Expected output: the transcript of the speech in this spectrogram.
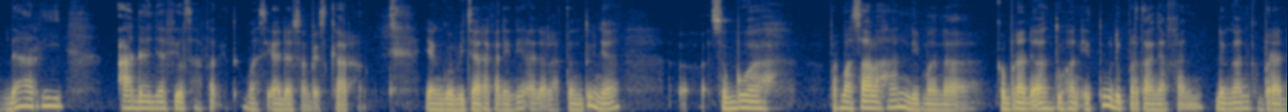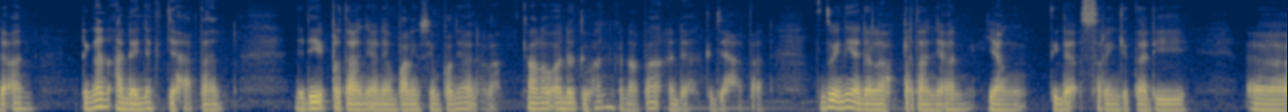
dari adanya filsafat itu masih ada sampai sekarang. Yang gue bicarakan ini adalah tentunya eh, sebuah permasalahan di mana keberadaan Tuhan itu dipertanyakan dengan keberadaan dengan adanya kejahatan. Jadi pertanyaan yang paling simpelnya adalah kalau ada Tuhan kenapa ada kejahatan? Tentu ini adalah pertanyaan yang tidak sering kita di eh,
